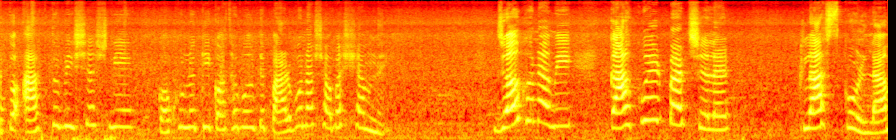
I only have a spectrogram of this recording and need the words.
এত আত্মবিশ্বাস নিয়ে কখনো কি কথা বলতে পারব না সবার সামনে? যখন আমি কাকুয়ের পাঠশালার ক্লাস করলাম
